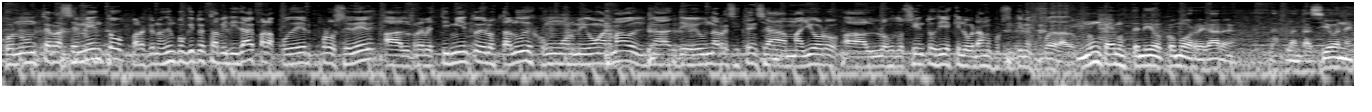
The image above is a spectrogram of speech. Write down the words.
con un terracemento para que nos dé un poquito de estabilidad para poder proceder al revestimiento de los taludes con un hormigón armado de una, de una resistencia mayor a los 210 kilogramos por centímetro cuadrado. Nunca hemos tenido cómo regar las plantaciones.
